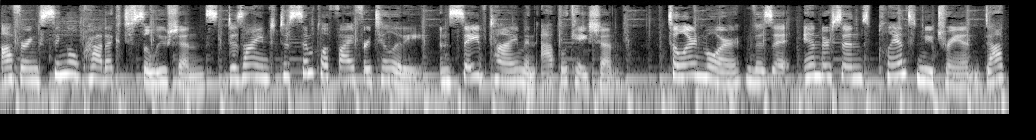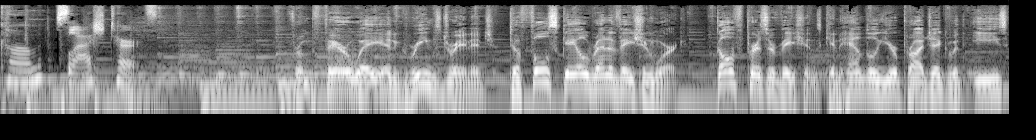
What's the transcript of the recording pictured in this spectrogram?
offering single product solutions designed to simplify fertility and save time in application. To learn more, visit andersonsplantnutrient.com slash turf. From fairway and greens drainage to full-scale renovation work, Golf Preservations can handle your project with ease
